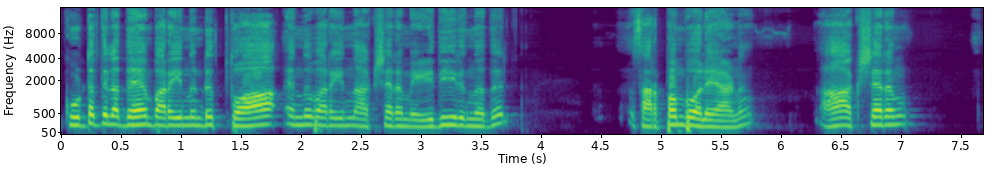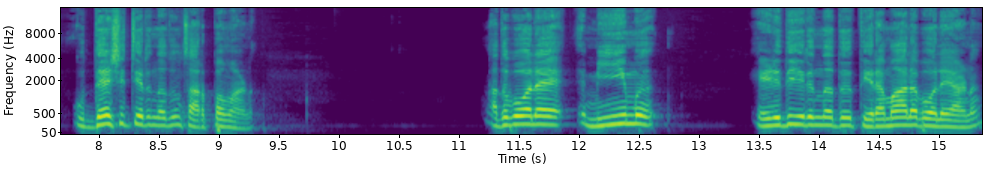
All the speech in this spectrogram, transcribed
കൂട്ടത്തിൽ അദ്ദേഹം പറയുന്നുണ്ട് ത്വാ എന്ന് പറയുന്ന അക്ഷരം എഴുതിയിരുന്നത് സർപ്പം പോലെയാണ്. ആ അക്ഷരം ഉദ്ദേശിച്ചിരുന്നതും സർപ്പമാണ്. അതുപോലെ മീം എഴുതിയിരുന്നത് തിരമാല പോലെയാണ്.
